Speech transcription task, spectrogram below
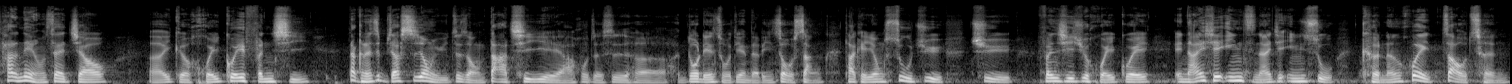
它的内容在教呃一个回归分析。那可能是比较适用于这种大企业啊，或者是和很多连锁店的零售商，他可以用数据去分析、去回归，诶，哪一些因子、哪一些因素可能会造成，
